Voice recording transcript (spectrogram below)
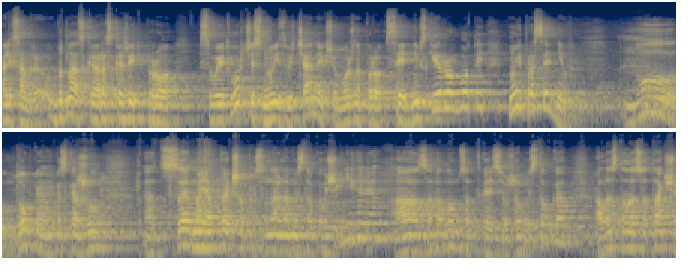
Олександр, будь ласка, розкажіть про свою творчість, ну і звичайно, якщо можна, про седнівські роботи, ну і про седнів. Ну, добре, розкажу. Це моя перша персональна виставка у Чернігові, а загалом це третя вже виставка. Але сталося так, що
